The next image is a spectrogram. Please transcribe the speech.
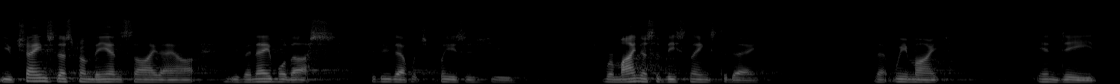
you've changed us from the inside out. You've enabled us to do that which pleases you. Remind us of these things today that we might indeed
